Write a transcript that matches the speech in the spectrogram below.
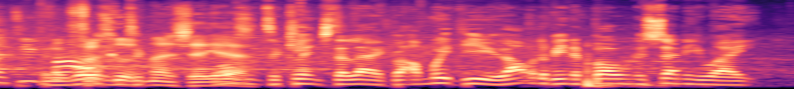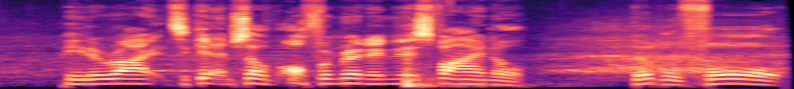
But it 25. wasn't good to, measure, yeah. wasn't to clinch the leg, but I'm with you. That would have been a bonus anyway. Peter Wright to get himself off and running in this final. Double four.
